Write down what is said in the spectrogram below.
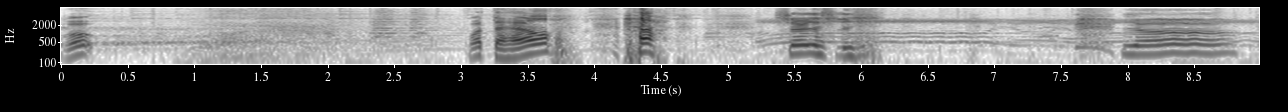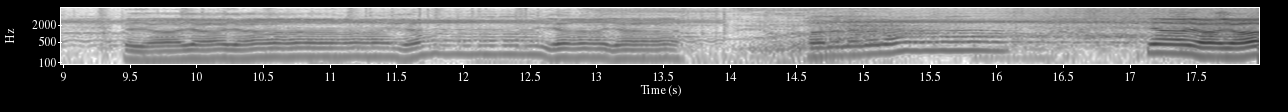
Whoa. What the hell? Seriously? yeah. Yeah, yeah, yeah, yeah, yeah, yeah. La la la la la. Yeah, yeah, yeah.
